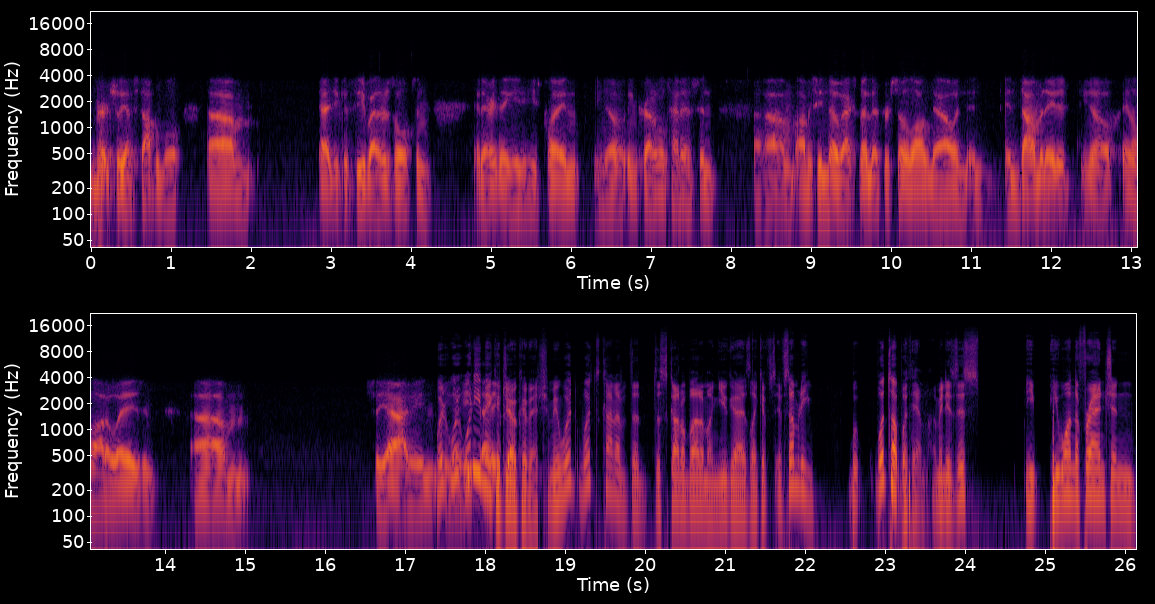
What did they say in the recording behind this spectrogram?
virtually unstoppable, um, as you can see by the results and and everything. He, he's playing you know incredible tennis, and um, obviously Novak's been there for so long now and and, and dominated you know in a lot of ways and. Um, so yeah, I mean, What you what, know, what do you make of Djokovic? I mean, what what's kind of the the scuttlebutt among you guys? Like, if if somebody, what's up with him? I mean, is this he he won the French and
